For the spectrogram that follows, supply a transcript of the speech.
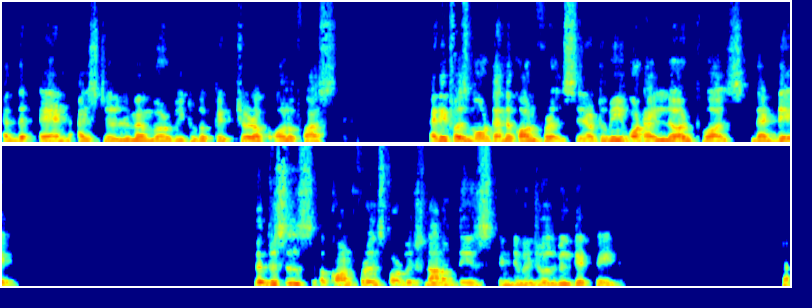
at the end, I still remember we took a picture of all of us, and it was more than the conference. You know, to me, what I learned was that day that this is a conference for which none of these individuals will get paid. Yeah.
